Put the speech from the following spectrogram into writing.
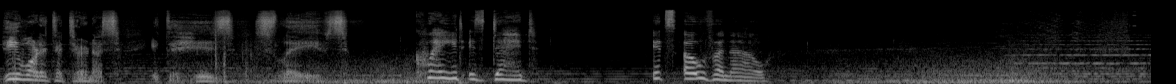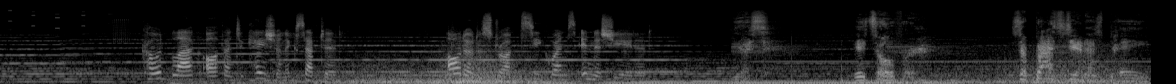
He wanted to turn us into his slaves. Quaid is dead. It's over now. Code Black authentication accepted. Auto-destruct sequence initiated. Yes, it's over. Sebastian has paid.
